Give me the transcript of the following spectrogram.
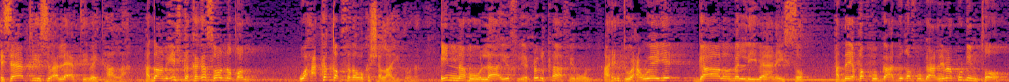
xisaabtiisu alle agtii bay taallaa haddaannu ifka kaga soo noqon waxa ka qabsada wuu ka shallaayi doonaa innahu laa yuflixu lkaafiruun arrintu waxa weeye gaalo ma liibaanayso. Hadduu qofku gaalnimo ku dhinto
